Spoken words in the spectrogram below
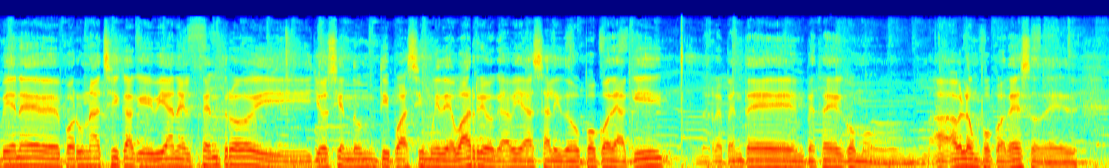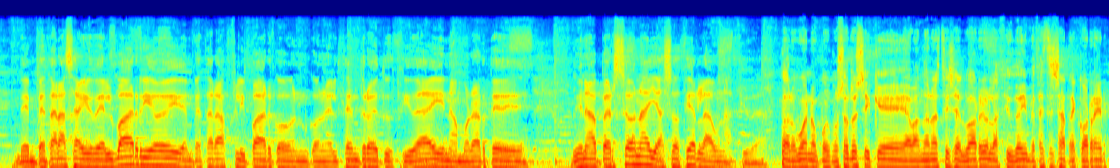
viene por una chica que vivía en el centro y yo siendo un tipo así muy de barrio que había salido poco de aquí, de repente empecé como... ha- Habla un poco de eso, de, de empezar a salir del barrio y de empezar a flipar con, con el centro de tu ciudad y enamorarte de, de una persona y asociarla a una ciudad. Claro, bueno, pues vosotros sí que abandonasteis el barrio, la ciudad y empezasteis a recorrer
